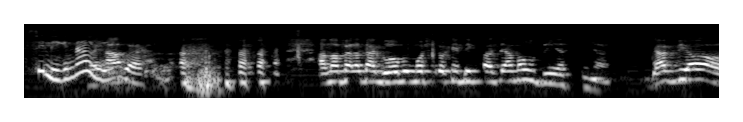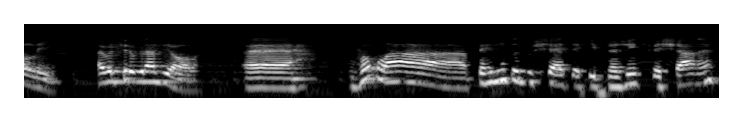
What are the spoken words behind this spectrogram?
Se ligue na língua. A, a, novela da Globo mostrou quem tem que fazer a mãozinha assim, ó. Gavioli. Eu prefiro Graviola. É, vamos lá, perguntas do chat aqui pra gente fechar, né?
